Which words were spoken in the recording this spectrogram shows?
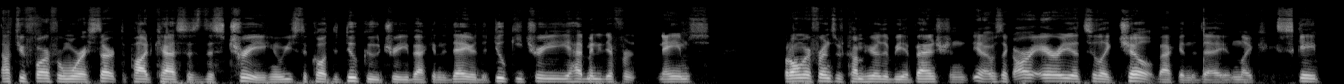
Not too far from where I start the podcast is this tree. We used to call it the Dooku tree back in the day, or the Dookie tree. It had many different names. But all my friends would come here. There'd be a bench, and you know, it was like our area to like chill back in the day and like escape,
